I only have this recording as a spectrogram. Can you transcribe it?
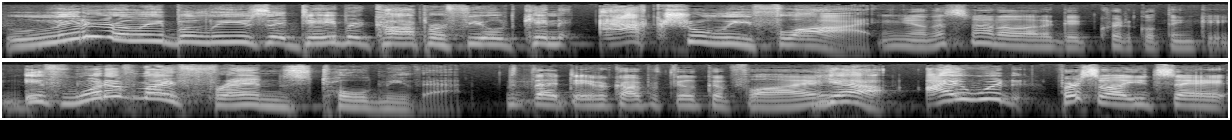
literally believes that David Copperfield can actually fly. yeah, that's not a lot of good critical thinking. If one of my friends told me that, that David Copperfield could fly. yeah, I would. First of all, you'd say,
